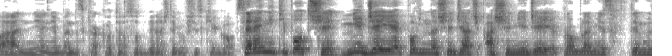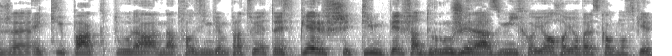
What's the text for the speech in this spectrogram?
a nie, nie będę skakał teraz odbierać tego wszystkiego. Serenity Pod się nie dzieje, powinno się dziać, a się nie dzieje. Problem jest w tym, że ekipa, która nad housingiem pracuje, to jest pierwszy team, pierwsza drużyna z Mihoyo, Hoyoverse Cognosphere,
